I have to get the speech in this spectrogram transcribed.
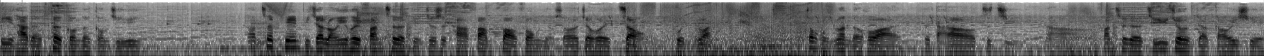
低它的特工的攻击力。那这边比较容易会翻车的点，就是他放暴风，有时候就会中混乱。中混乱的话，会打到自己，那翻车的几率就会比较高一些。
